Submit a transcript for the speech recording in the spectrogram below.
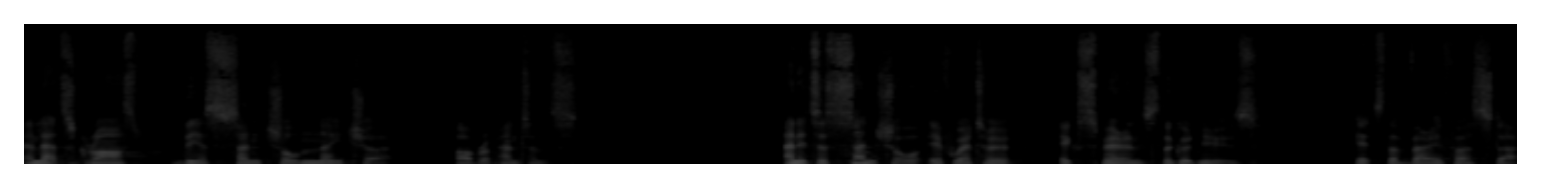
and let's grasp the essential nature of repentance. And it's essential if we're to experience the good news. It's the very first step.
